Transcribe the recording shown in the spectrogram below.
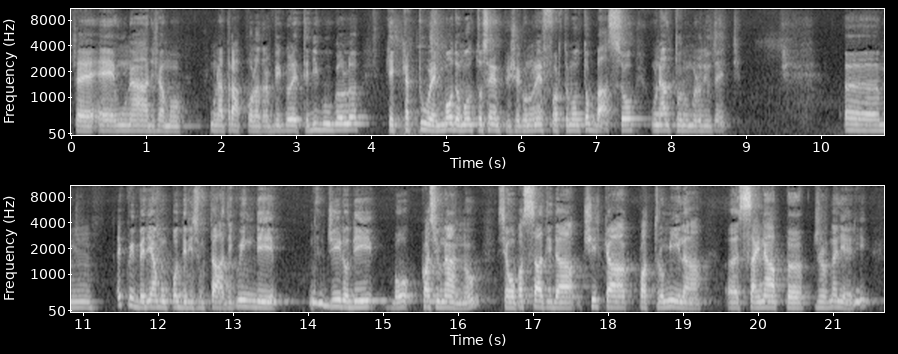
cioè è una, diciamo, una trappola, tra virgolette, di Google che cattura in modo molto semplice, con un effort molto basso, un alto numero di utenti. Um, e qui vediamo un po' di risultati, quindi nel giro di boh, quasi un anno siamo passati da circa 4.000 eh, sign up giornalieri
